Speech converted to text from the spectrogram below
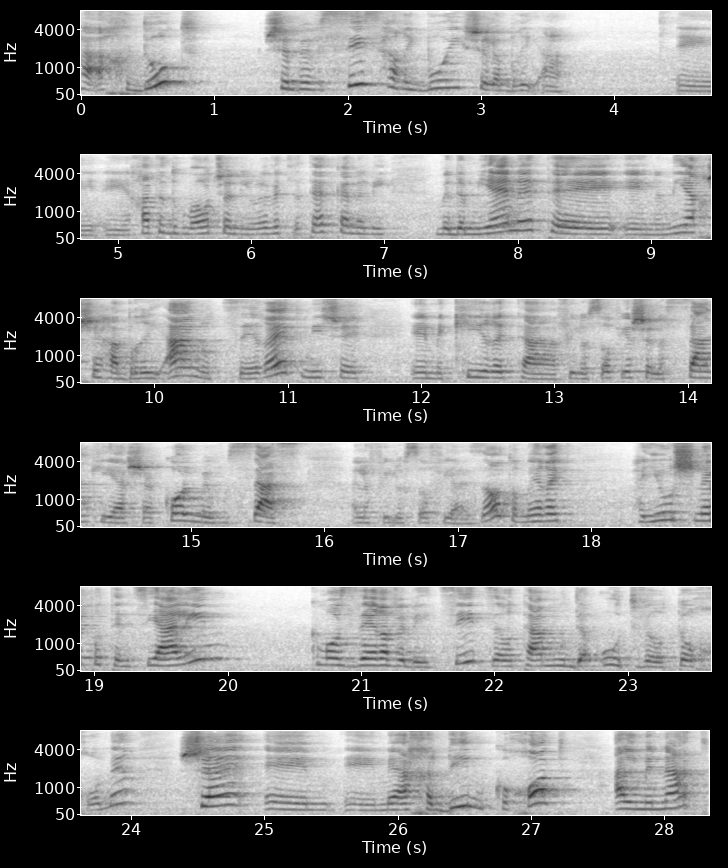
האחדות שבבסיס הריבוי של הבריאה. אה, אחת הדוגמאות שאני אוהבת לתת כאן, אני מדמיינת, אה, אה, נניח שהבריאה נוצרת, מי שמכיר את הפילוסופיה של הסנקיה, שהכל מבוסס על הפילוסופיה הזאת, אומרת, היו שני פוטנציאלים, כמו זרע וביצית, זה אותה מודעות ואותו חומר, שמאחדים כוחות על מנת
